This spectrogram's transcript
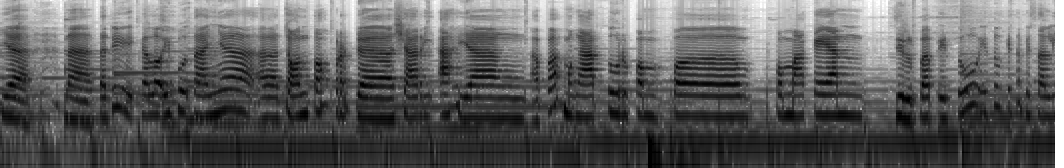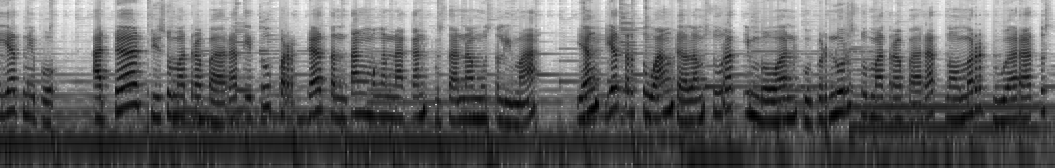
Ya, nah tadi kalau ibu tanya eh, contoh perda syariah yang apa mengatur pem- pe- pemakaian jilbab itu, itu kita bisa lihat nih bu. Ada di Sumatera Barat itu perda tentang mengenakan busana muslimah yang dia tertuang dalam surat imbauan Gubernur Sumatera Barat nomor 260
